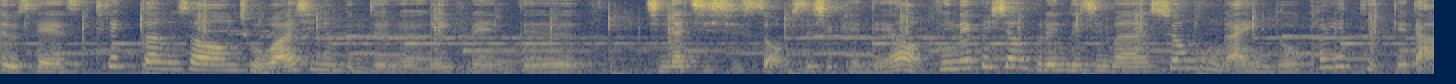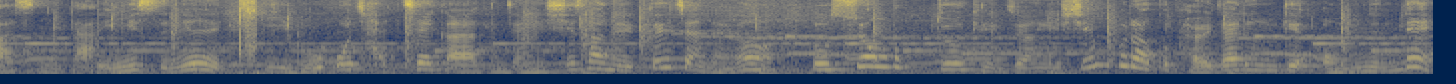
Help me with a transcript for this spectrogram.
요새 스트릿 감성 좋아하시는 분들은 이 브랜드 지나치실 수 없으실 텐데요. 국내 패션 브랜드지만 수영복 라인도 퀄리티 있게 나왔습니다. 이미스는 이 로고 자체가 굉장히 시선을 끌잖아요. 또 수영복도 굉장히 심플하고 별다른 게 없는데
